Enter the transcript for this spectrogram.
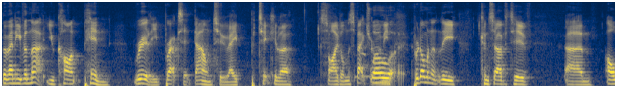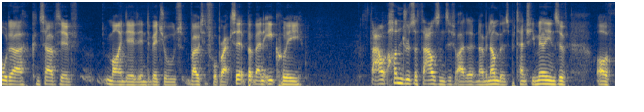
But then even that, you can't pin really Brexit down to a particular side on the spectrum. I mean, Well, predominantly conservative, um, older conservative-minded individuals voted for Brexit, but then equally thou- hundreds of thousands, if I don't know the numbers, potentially millions of of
